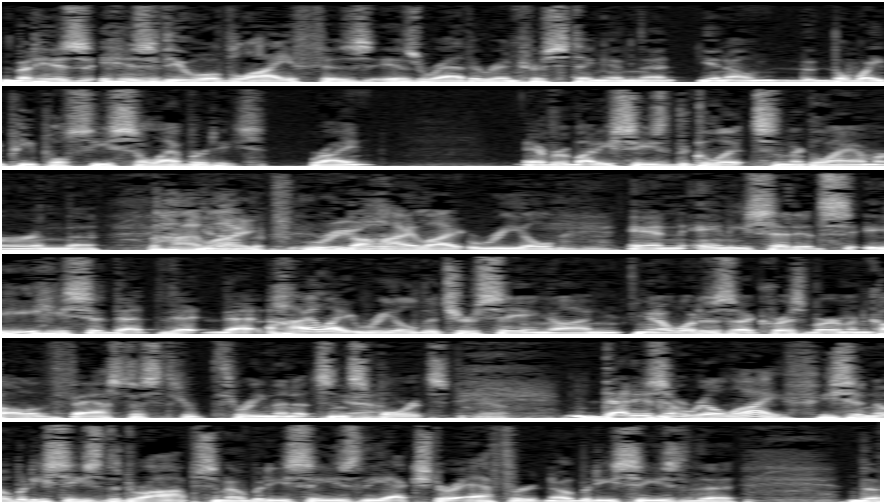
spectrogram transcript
But his, his view of life is, is rather interesting in that, you know, the, the way people see celebrities, right? Everybody sees the glitz and the glamour and the, The highlight you know, the, reel. the highlight reel, and and he said it's he, he said that, that that highlight reel that you're seeing on you know what does uh, Chris Berman call it the fastest th- three minutes in Yeah. sports? That isn't real life. He said nobody sees the drops, nobody sees the extra effort, nobody sees the the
